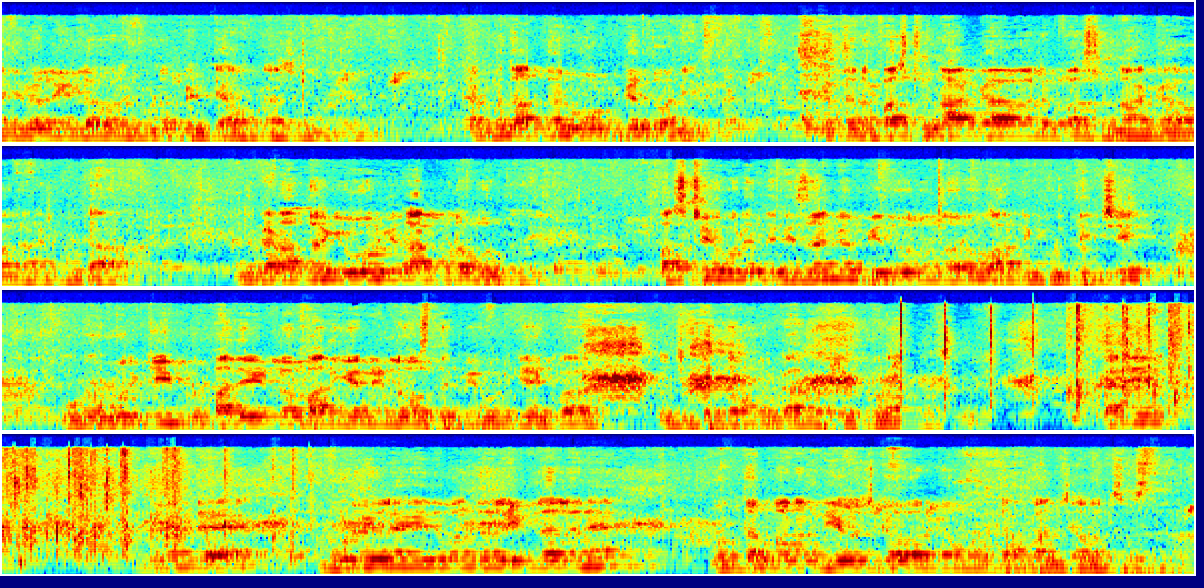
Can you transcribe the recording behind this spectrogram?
ఐదు వేల ఇండ్ల వరకు కూడా పెట్టే అవకాశం ఉంటుంది. కాకపోతే అందరూ ఓపికతోని. ఫస్ట్ నాకు కావాలి ఫస్ట్ నాకు కావాలి అనుకుంటా. ఎందుకంటే అందరికి ఊరికి రాకుండా పోతుంది ఫస్ట్ ఎవరైతే నిజంగా బీదోళ్ళు ఉన్నారో వారిని గుర్తించి ఒక ఊరికి ఇప్పుడు పది ఇంట్లో పదిహేను ఇంట్లో వస్తే మీ ఊరికి ఎక్కువ కొంచెం పెద్ద ఊరు కాబట్టి ఎక్కువ రావచ్చు. కానీ ఎందుకంటే మూడు వేల ఐదు వందల ఇళ్ళలోనే మొత్తం మనం నియోజకవర్గం మొత్తం పంచవలసి వస్తుంది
